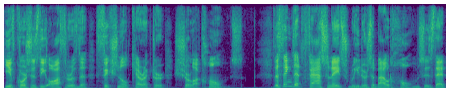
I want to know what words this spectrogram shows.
He, of course, is the author of the fictional character Sherlock Holmes. The thing that fascinates readers about Holmes is that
